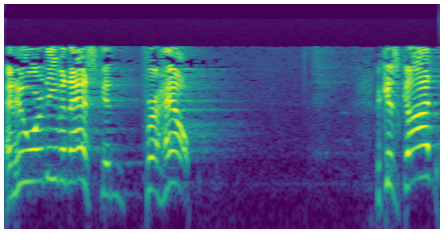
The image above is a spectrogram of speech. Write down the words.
And who weren't even asking for help. Because God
